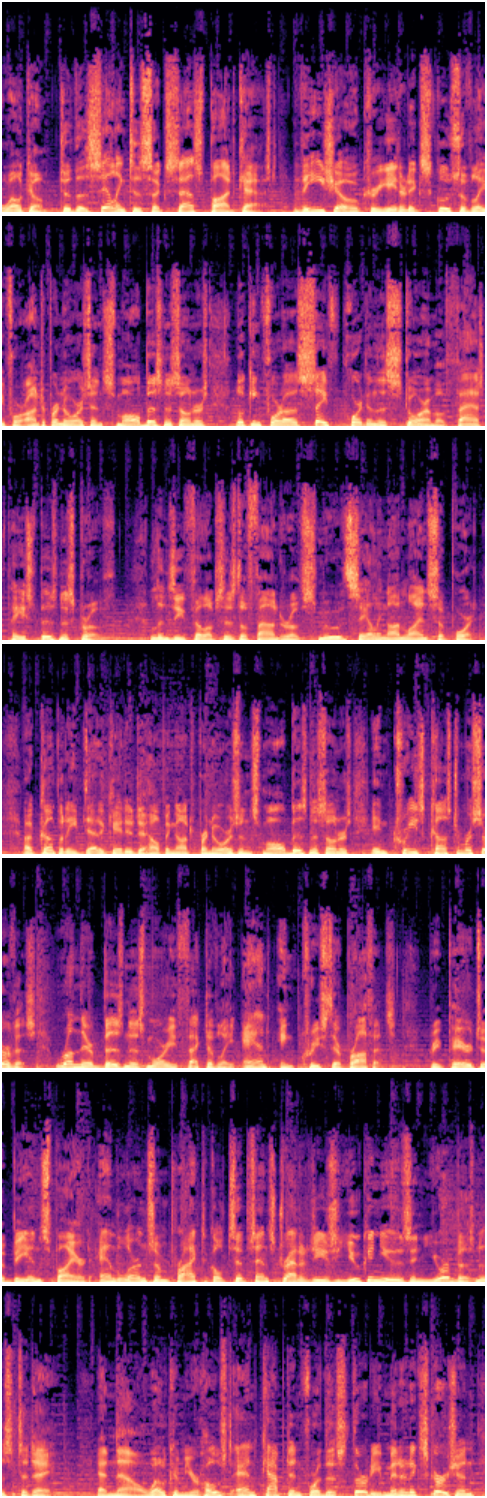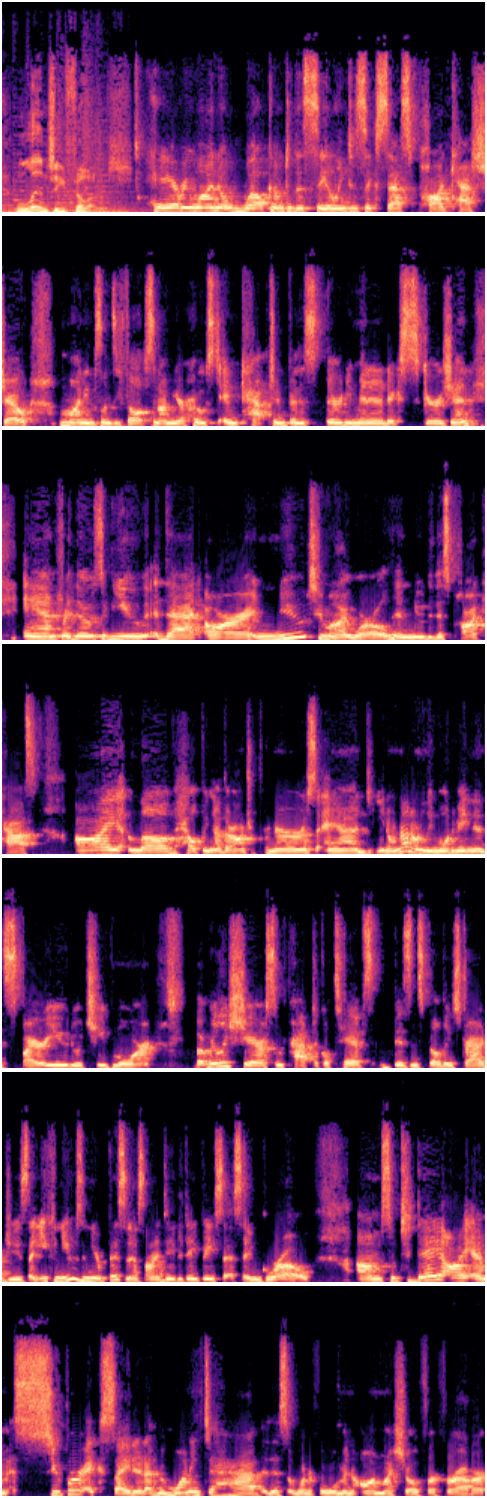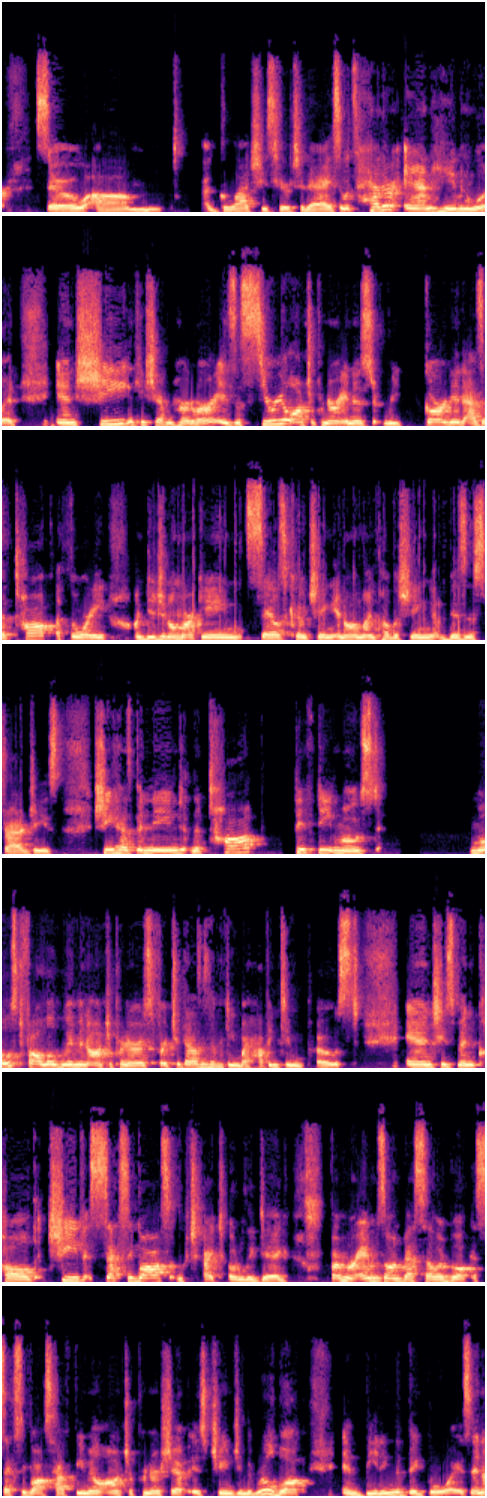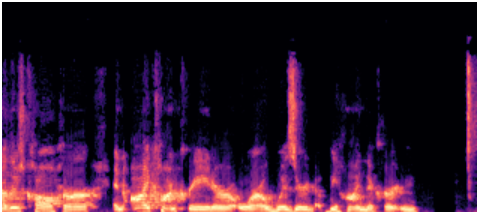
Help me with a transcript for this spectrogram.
Welcome to the Sailing to Success podcast, the show created exclusively for entrepreneurs and small business owners looking for a safe port in the storm of fast paced business growth. Lindsay Phillips is the founder of Smooth Sailing Online Support, a company dedicated to helping entrepreneurs and small business owners increase customer service, run their business more effectively, and increase their profits. Prepare to be inspired and learn some practical tips and strategies you can use in your business today. And now, welcome your host and captain for this 30 minute excursion, Lindsay Phillips. Hey everyone, welcome to the Sailing to Success podcast show. My name is Lindsay Phillips and I'm your host and captain for this 30 minute excursion. And for those of you that are new to my world and new to this podcast, I love helping other entrepreneurs and, you know, not only motivate and inspire you to achieve more, but really share some practical tips, business building strategies that you can use in your business on a day to day basis and grow. Um, so today I am super excited. I've been wanting to have this wonderful woman on my show for forever. So, um, I'm glad she's here today. So it's Heather Ann Havenwood, and she, in case you haven't heard of her, is a serial entrepreneur and is regarded as a top authority on digital marketing, sales coaching, and online publishing business strategies. She has been named the top 50 most most follow women entrepreneurs for 2017 by Huffington Post. And she's been called Chief Sexy Boss, which I totally dig, from her Amazon bestseller book, A Sexy Boss How Female Entrepreneurship is Changing the Rule Book and Beating the Big Boys. And others call her an icon creator or a wizard behind the curtain.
